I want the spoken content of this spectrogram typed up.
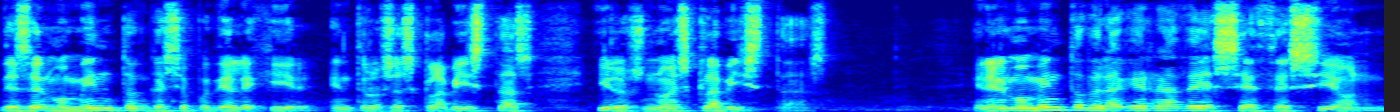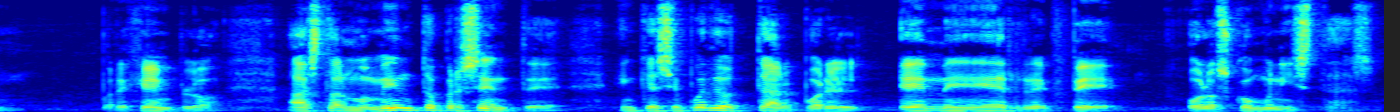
desde el momento en que se podía elegir entre los esclavistas y los no esclavistas. En el momento de la guerra de secesión, por ejemplo, hasta el momento presente en que se puede optar por el MRP o los comunistas.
